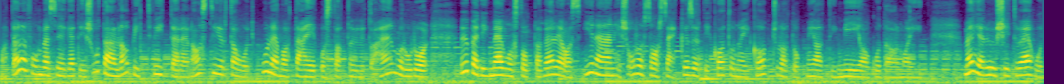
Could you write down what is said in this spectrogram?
A telefonbeszélgetés után Lapid Twitteren azt írta, hogy Kuleva tájékoztatta őt a háborúról, ő pedig megosztotta vele az Irán és Oroszország közötti katonai kapcsolatok miatti mély aggodalmait, megerősítve, hogy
